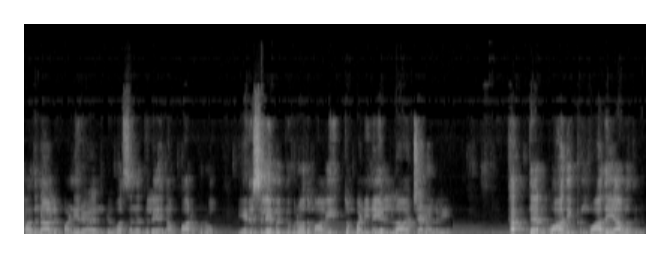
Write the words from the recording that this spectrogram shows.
பதினாலு பன்னிரண்டு வசனத்திலே நாம் பார்க்கிறோம். எருசலேமுக்கு விரோதமாக யுத்தம் பண்ணின எல்லா ஜனங்களையும் கத்தர் வாதிக்கும் வாதையாவது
